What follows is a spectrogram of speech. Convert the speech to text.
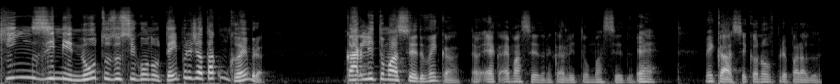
15 minutos do segundo tempo, ele já tá com cãibra. Carlito Macedo, vem cá. É, é Macedo, né? Carlito Macedo. É. Vem cá, você que é o novo preparador.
